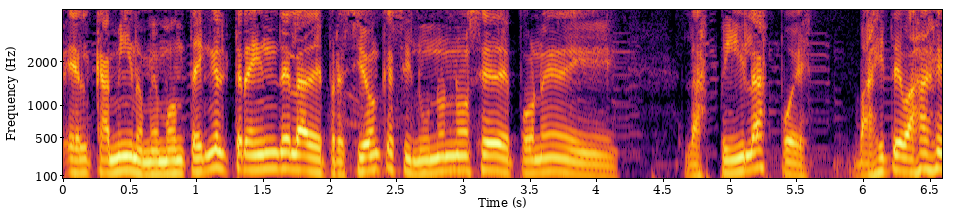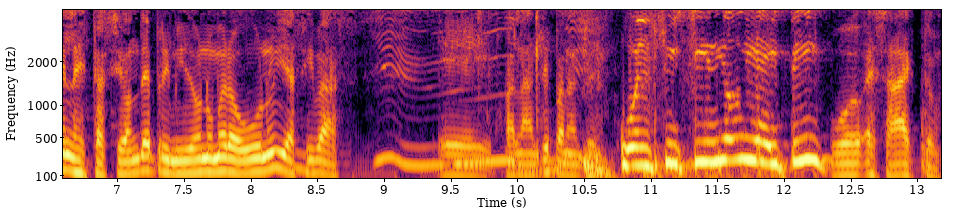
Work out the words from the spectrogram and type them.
el camino, me monté en el tren de la depresión que si uno no se pone de las pilas, pues vas y te bajas en la estación deprimido número uno y así vas, para adelante y para adelante. O en suicidio VIP, O- Exacto.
